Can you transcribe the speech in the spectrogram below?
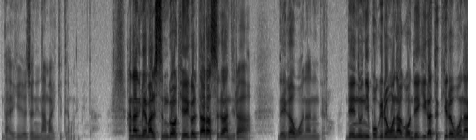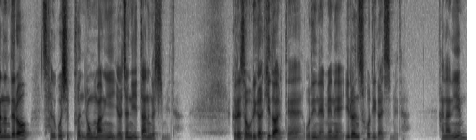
나에게 여전히 남아있기 때문입니다. 하나님의 말씀과 계획을 따라서가 아니라 내가 원하는 대로 내 눈이 보기를 원하고 내 귀가 듣기를 원하는 대로 살고 싶은 욕망이 여전히 있다는 것입니다. 그래서 우리가 기도할 때 우리 내면에 이런 소리가 있습니다. 하나님,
